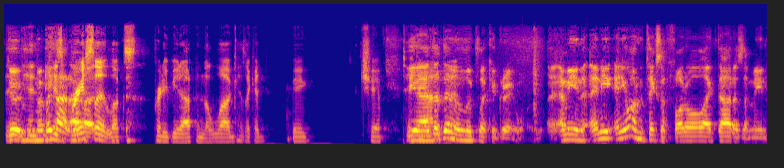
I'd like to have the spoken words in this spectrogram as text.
Dude, his, remember his that, uh, bracelet looks pretty beat up, and the lug has like a big chip. taken Yeah, out that of didn't look like a great one. I mean, any anyone who takes a photo like that as a main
